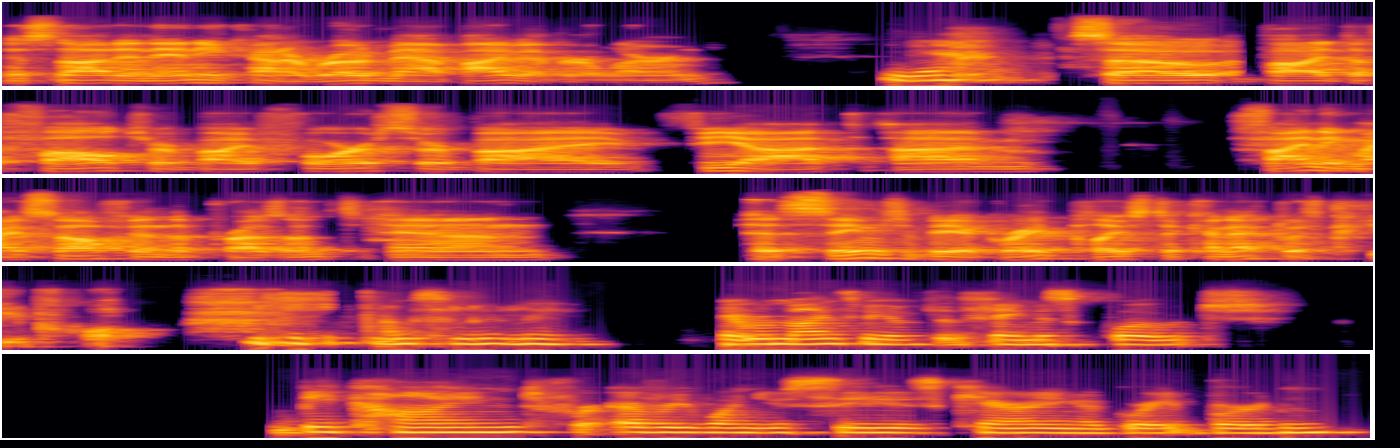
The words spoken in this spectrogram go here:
it's not in any kind of roadmap I've ever learned. Yeah. So by default or by force or by fiat, I'm finding myself in the present and it seems to be a great place to connect with people. Absolutely. It reminds me of the famous quote Be kind, for everyone you see is carrying a great burden.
